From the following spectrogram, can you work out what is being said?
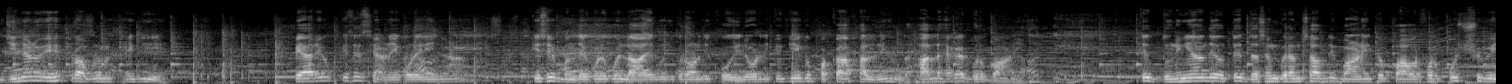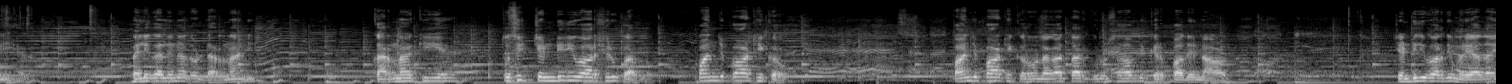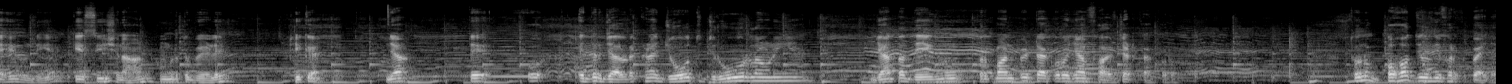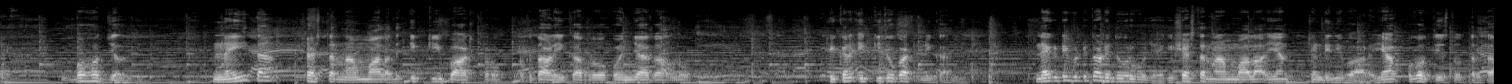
ਜਿਨ੍ਹਾਂ ਨੂੰ ਇਹ ਪ੍ਰੋਬਲਮ ਹੈਗੀ ਹੈ, ਪਿਆਰਿਓ, ਕਿਸੇ ਸਿਆਣੇ ਕੋਲੇ ਨਹੀਂ ਜਾਣਾ, ਕਿਸੇ ਬੰਦੇ ਕੋਲੇ ਕੋਈ ਇਲਾਜ ਕੁਝ ਕਰਾਉਣ ਦੀ ਕੋਈ ਲੋੜ ਨਹੀਂ, ਕਿਉਂਕਿ ਇਹ ਕੋਈ ਪੱਕਾ ਹੱਲ ਨਹੀਂ ਹੁੰਦਾ। ਹੱਲ ਹੈਗਾ ਗੁਰਬਾਣੀ ਤੇ ਦੁਨੀਆ ਦੇ ਉੱਤੇ ਦਸਮ ਗ੍ਰੰਥ ਸਾਹਿਬ ਦੀ ਬਾਣੀ ਤੋਂ ਪਾਵਰਫੁਲ ਕੁਝ ਵੀ ਨਹੀਂ ਹੈਗਾ। ਪਹਿਲੀ ਗੱਲ ਇਹਨਾਂ ਤੋਂ ਡਰਨਾ ਨਹੀਂ। ਕਰਨਾ ਕੀ ਹੈ? ਤੁਸੀਂ ਚੰਡੀ ਦੀ ਵਾਰ ਸ਼ੁਰੂ ਕਰ ਲਓ। ਪੰਜ ਪਾਠ ਹੀ ਕਰੋ। ਪੰਜ ਪਾਠ ਹੀ ਕਰੋ, ਲਗਾਤਾਰ ਗੁਰੂ ਸਾਹਿਬ ਦੀ ਕਿਰਪਾ ਦੇ ਨਾਲ। ਚੰਡੀ ਦੀ ਵਾਰ ਦੀ ਮਰਿਆਦਾ ਇਹ ਹੁੰਦੀ ਹੈ, ਕੇਸੀ ਇਸ਼ਨਾਨ, ਅੰਮ੍ਰਿਤ ਵੇਲੇ, ਠੀਕ ਹੈ? ਜਾਂ ਤੇ ਉਹ ਇੱਧਰ ਜਲ ਰੱਖਣਾ, ਜੋਤ ਜ਼ਰੂਰ ਲਾਉਣੀ ਹੈ, ਜਾਂ ਤਾਂ ਦੇਗ ਨੂੰ ਪ੍ਰਪੰਨ ਭੇਟਾ ਕਰੋ ਜਾਂ ਫਲ ਝਟਕਾ ਕਰੋ। ਤੁਹਾਨੂੰ ਬਹੁਤ ਜਲਦੀ ਫ਼ਰਕ ਪੈ ਜਾਏਗਾ, ਬਹੁਤ ਜਲਦੀ। ਨਹੀਂ ਤਾਂ ਸ਼ਸਤਰਨਾਮ ਮਾਲਾ ਦੇ 21 ਪਾਠ ਕਰੋ 41 ਕਰ ਲਓ 51 ਕਰ ਲਓ। ਠੀਕ ਹੈ ਨਾ? 21 ਤੋਂ ਘੱਟ ਨਹੀਂ ਕਰਨੀ। ਨੈਗੇਟਿਵਿਟੀ ਤੁਹਾਡੀ ਦੂਰ ਹੋ ਜਾਏਗੀ। ਸ਼ਸਤਰ ਨਾਮ, ਮਾਲਾ ਜਾਂ ਚੰਡੀ ਦੀ ਵਾਰ ਜਾਂ ਭਗਵਤੀ ਸਤੋਤਰ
